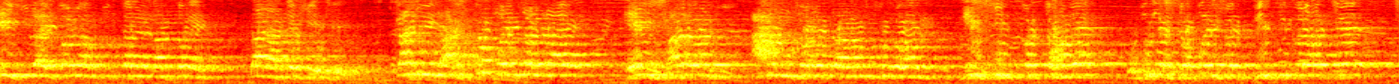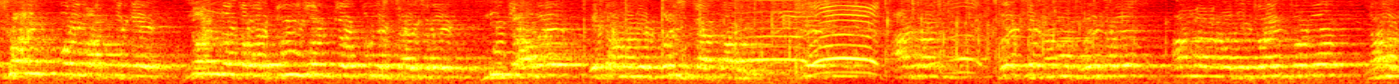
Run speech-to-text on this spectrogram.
এই জুলাই গণঅভ্যুত্থানের মাধ্যমে তারা দেখিয়েছে। কাজী রাষ্ট্র পরিচালনায় এই সাধারণ আম জনতার অংশগ্রহণ নিশ্চিত করতে হবে। উপদেষ্টা পরিষদ বৃদ্ধি করা হচ্ছে সঠিক পরিবার থেকে ন্যূনতম দুইজনকে উপদেষ্টা হিসেবে নিতে হবে। এটা আমাদের পরিষ্কার দাবি। আগাম হয়েছে নামাজ হয়ে যাবে। আমরা নামাজে জয়েন করব। নামাজ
